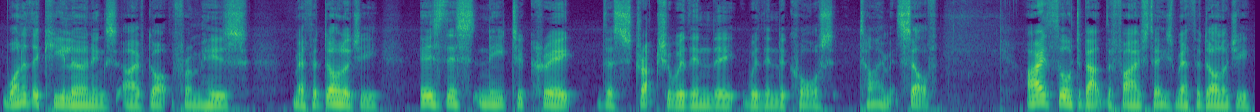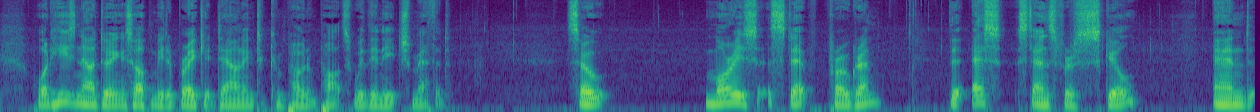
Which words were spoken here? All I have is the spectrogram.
one of the key learnings I've got from his methodology is this need to create the structure within the within the course time itself. I thought about the five stage methodology. What he's now doing is helping me to break it down into component parts within each method. So, Morry's step program, the S stands for skill, and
